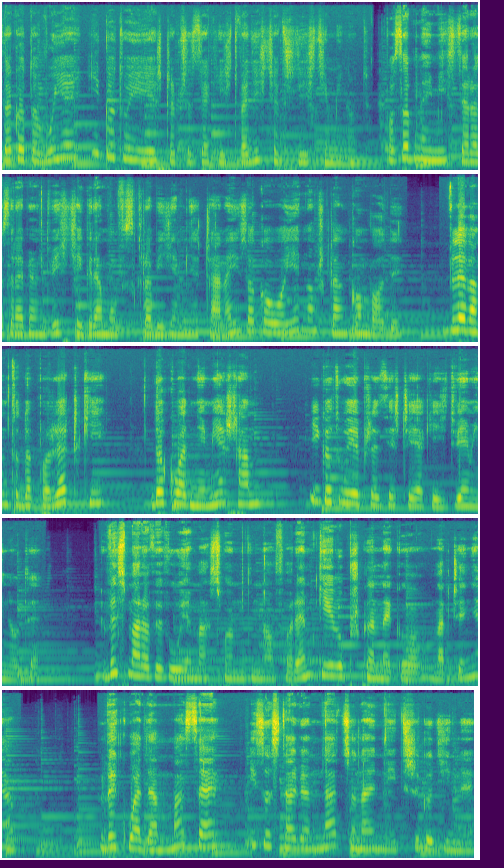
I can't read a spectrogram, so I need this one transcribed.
zagotowuję i gotuję jeszcze przez jakieś 20-30 minut. W osobnej misce rozrabiam 200 g skrobi ziemniaczanej z około jedną szklanką wody. Wlewam to do porzeczki, dokładnie mieszam i gotuję przez jeszcze jakieś 2 minuty. Wysmarowywuję masłem dno foremki lub szklanego naczynia. Wykładam masę i zostawiam na co najmniej 3 godziny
